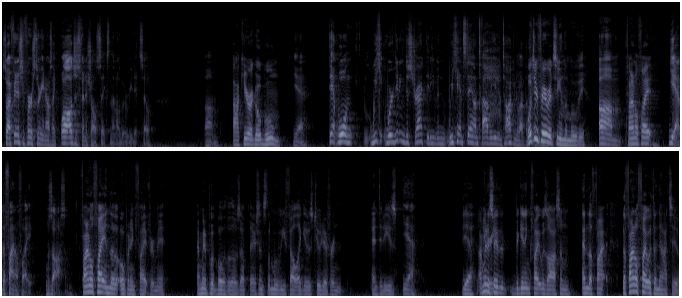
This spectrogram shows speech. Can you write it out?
So I finished the first three, and I was like, well, I'll just finish all six, and then I'll go read it. So, um, Akira go boom. yeah. Damn. Well, we we're getting distracted. Even we can't stay on top of even talking about the. What's your favorite scene in the movie? Um. Final fight. Yeah, the final fight was awesome. Final fight and the opening fight for me. I'm gonna put both of those up there since the movie felt like it was two different entities. Yeah. Yeah, I'm gonna say the beginning fight was awesome, and the fi- the final fight with the Natsu.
